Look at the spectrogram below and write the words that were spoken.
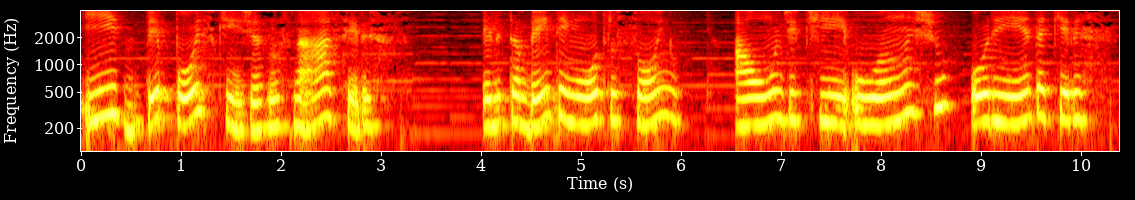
E depois que Jesus nasce, eles, ele também tem um outro sonho aonde que o anjo orienta que eles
